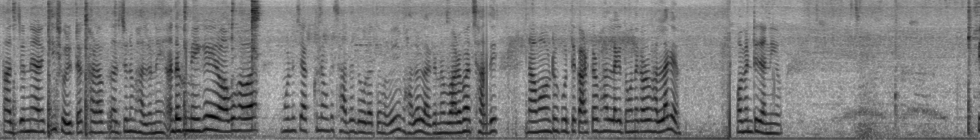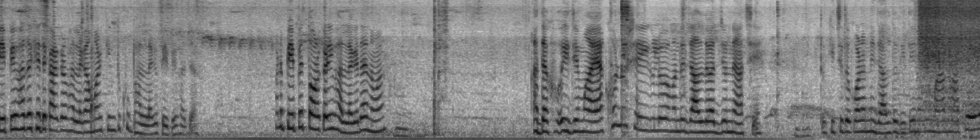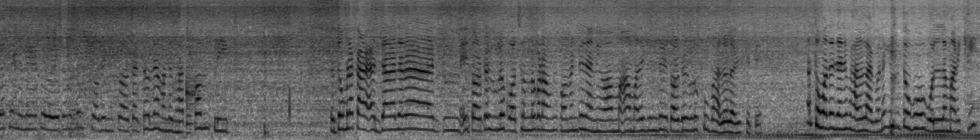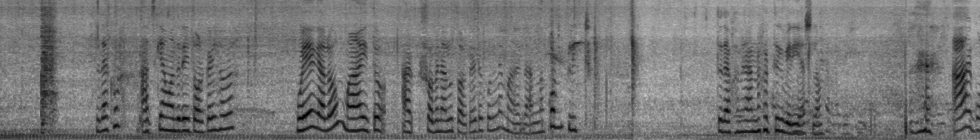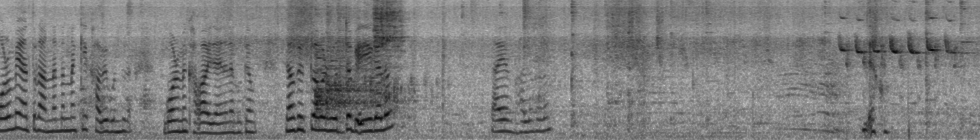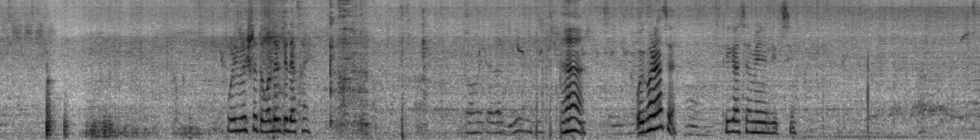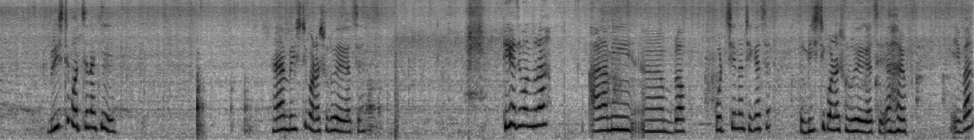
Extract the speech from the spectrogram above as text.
তার জন্য আর কি শরীরটা খারাপ তার জন্য ভালো নেই। আর দেখো মেঘের আবহাওয়া মনে হচ্ছে এক্ষুনি আমাকে ছাদে দৌড়াতে হবে। ভালো লাগে না বারবার ছাদে নামা ওঠা করতে কার কার ভালো লাগে? তোমাদের কারও ভালো লাগে? কমেন্টে জানিও। পেঁপে ভাজা খেতে কার কার ভালো লাগে? আমার কিন্তু খুব ভালো লাগে পেঁপে ভাজা। মানে পেঁপের তরকারি ভালো লাগে তাই না আমার আর দেখো, এই যে মা এখনও সেইগুলো আমাদের জাল দেওয়ার জন্য আছে। তো কিছু তো করার নেই, জাল তো দিতেই হবে। মা ভাত হয়ে গেছে, নেমে গেছে, এবার হলে সবিন তরকারিটা হলে আমাদের ভাত কমপ্লিট তো তোমরা যারা যারা এই তরকারিগুলো পছন্দ করো, আমাকে কমেন্টে জানিও। আম- আমাদের কিন্তু এই তরকারিগুলো খুব ভালো লাগে খেতে। আর তোমাদের জানি ভালো লাগবে না, কিন্তু তবুও বললাম আর কি। তো দেখো, আজকে আমাদের এই তরকারি হবে। হয়ে গেল, মা এই তো আর সবেন আলু তরকারিটা করলে মানে রান্না কমপ্লিট তো দেখো, আমি রান্নাঘর থেকে বেরিয়ে আসলাম। আর গরমে এত রান্না টান্না কে খাবে বন্ধুরা? গরমে খাওয়া যায় না। দেখো কেমন দেখো একটু আবার রোদটা বেরিয়ে গেল। তাই ভালো হলো দেখো। পরিবেশটা তোমাদেরকে দেখায়। হ্যাঁ ওই ঘরে আছে? ঠিক আছে, আমি এনে দিচ্ছি। বৃষ্টি পড়ছে নাকি? হ্যাঁ বৃষ্টি পড়া শুরু হয়ে গেছে। ঠিক আছে বন্ধুরা, আর আমি ব্লক করছি না, ঠিক আছে? তো বৃষ্টি পড়া শুরু হয়ে গেছে। আর এবার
